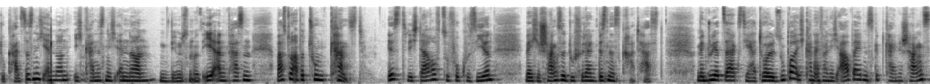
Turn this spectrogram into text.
du kannst es nicht ändern, ich kann es nicht ändern, wir müssen uns eh anpassen. Was du aber tun kannst, ist, dich darauf zu fokussieren, welche Chance du für dein Business gerade hast. Und wenn du jetzt sagst, ja toll, super, ich kann einfach nicht arbeiten, es gibt keine Chance,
